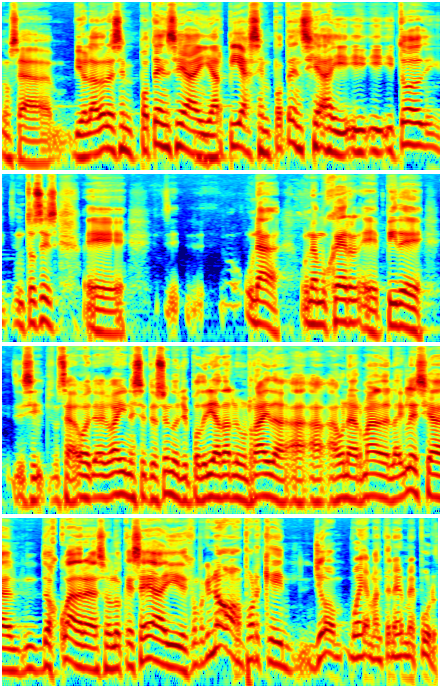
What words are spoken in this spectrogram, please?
o sea, violadores en potencia y arpías en potencia y, todo. Entonces, eh, una, una mujer eh, pide, o sea, hay una situación donde yo podría darle un ride a, una hermana de la iglesia, dos cuadras o lo que sea, y es como que no, porque yo voy a mantenerme puro.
